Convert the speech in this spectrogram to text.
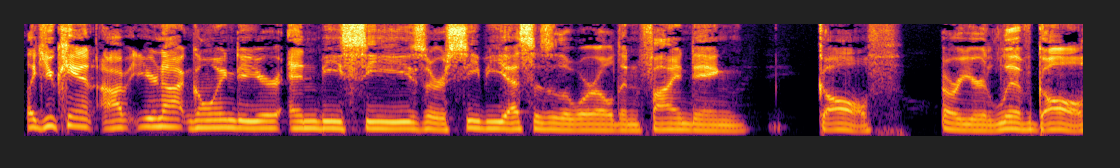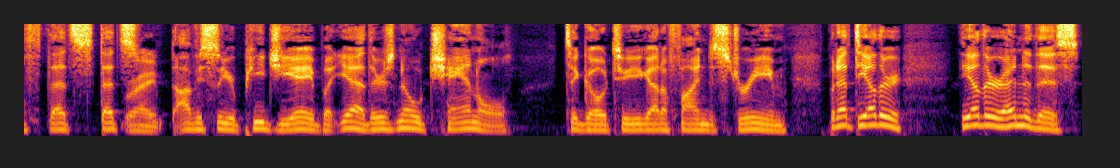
like you can't, uh, you're not going to your NBCs or CBSs of the world and finding golf or your live golf. That's that's right. obviously your PGA, but yeah, there's no channel to go to. You got to find a stream. But at the other the other end of this,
